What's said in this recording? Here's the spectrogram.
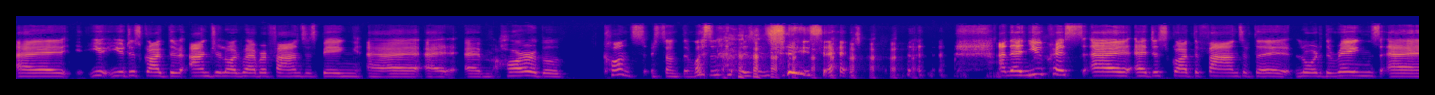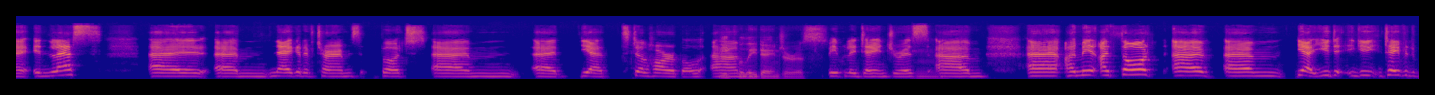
uh you you described the Andrew Lloyd Webber fans as being uh, uh um horrible cunts or something, wasn't it? he said. and then you, Chris, uh, uh, described the fans of the Lord of the Rings uh, in less uh, um, negative terms, but um, uh, yeah, still horrible. Um, equally dangerous. Equally dangerous. Mm. Um, uh, I mean, I thought, uh, um, yeah, you, you David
